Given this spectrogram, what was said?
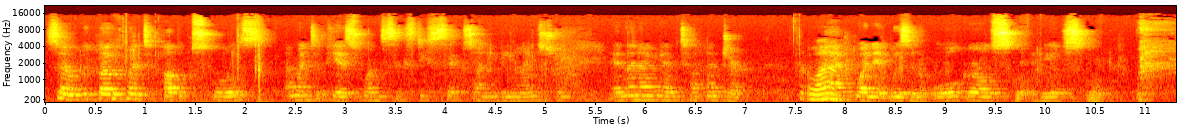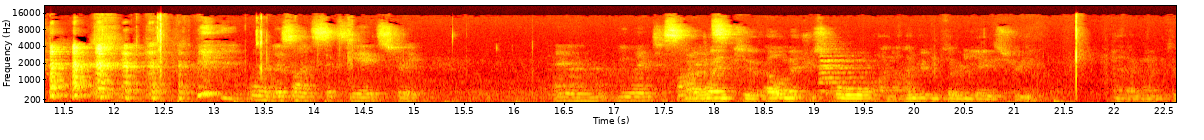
So we both went to public schools. I went to PS 166 on 89th Street, and then I went to Hunter Wow. back when it was an all-girls school, real school. when it was on 68th Street. And you went to science. I went to elementary school on 138th Street, and I went to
